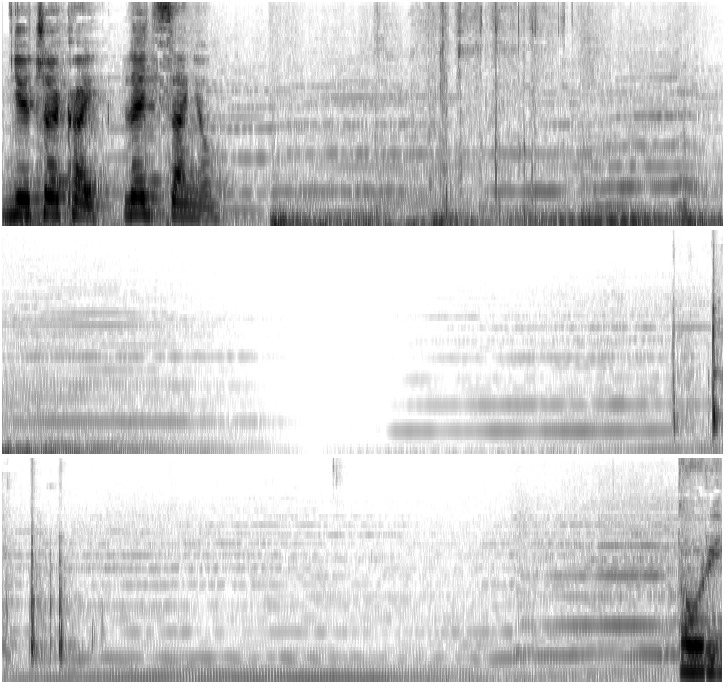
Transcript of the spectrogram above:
Nie czekaj, leć za nią. Tori,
